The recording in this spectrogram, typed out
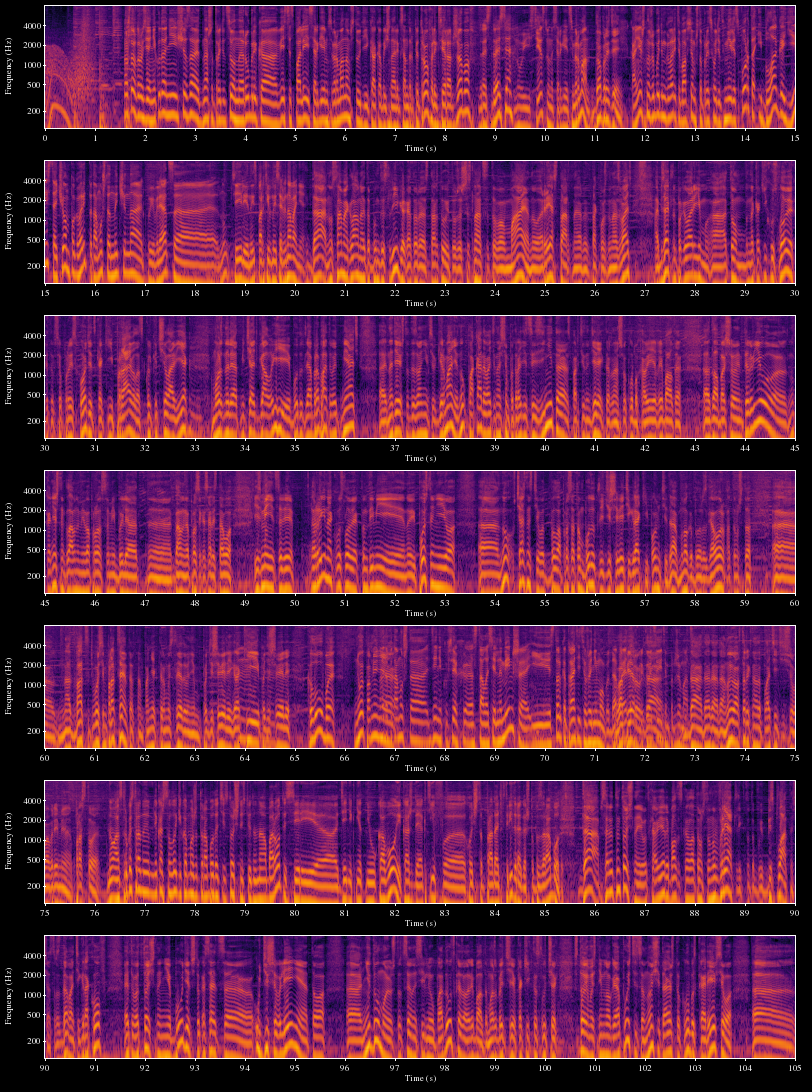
Ну что ж, друзья, никуда не исчезает наша традиционная рубрика «Вести с полей» с Сергеем Цимерманом. В студии, как обычно, Александр Петров, Алексей Раджабов. Здрасте, здрасте. Ну и, естественно, Сергей Цимерман. Добрый день. Конечно же, будем говорить обо всем, что происходит в мире спорта. И благо есть о чем поговорить, потому что начинают появляться, ну, те или иные спортивные соревнования. Да, но самое главное это Бундеслига, которая стартует уже 16 мая, ну, рестарт, наверное, так можно назвать. Обязательно поговорим а, о том, на каких условиях это все происходит, какие правила, сколько человек, mm-hmm. можно ли отмечать голы, будут ли обрабатывать мяч. Э, надеюсь, что дозвонимся в Германию. Ну, пока давайте начнем по традиции «Зенита». Спортивный директор нашего клуба Хавьер Рибалта э, дал большое интервью. Ну, конечно, главными вопросами были, э, главные вопросы касались того, изменится ли рынок в условиях пандемии, ну и после нее. Э, ну, в частности, вот был вопрос о том, будут ли дешеветь игроки. Помните, да, много было разговоров о том, что э, на 28% там по некоторым исследованиям подешевели игроки, mm-hmm. подешевели клубы. Ну, вот, по мнению... Ну, это потому что денег у всех э, стало сильно меньше, и столько тратить уже не могут, да? Во-первых, да. этим поджиматься. Да, да, да, да. Ну и во-вторых, надо платить еще во время простоя. Ну, а с другой стороны, мне кажется, логика может работать и с точностью да наоборот. Из серии э, денег нет ни у кого, и каждый актив э, хочется продать в три дорого, чтобы заработать. Да, абсолютно точно. И вот Хавьер Рибалта сказал о том, что ну вряд ли кто-то будет бесплатно сейчас раздавать игроков. Этого точно не будет. Что касается удешевления, то не думаю, что цены сильно упадут, сказал Рибалта. Может быть, в каких-то случаях стоимость немного и опустится, но считаю, что клубы, скорее всего, э,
